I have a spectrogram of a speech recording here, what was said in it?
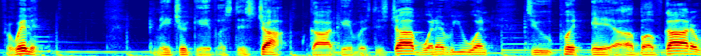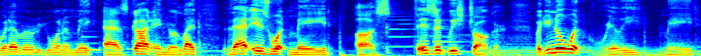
for women. Nature gave us this job. God gave us this job. Whatever you want to put eh, above God or whatever you want to make as God in your life, that is what made us physically stronger. But you know what really made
